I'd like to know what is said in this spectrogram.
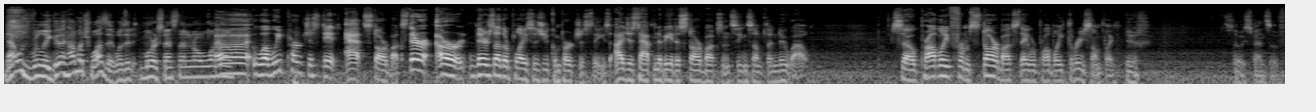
That was really good. How much was it? Was it more expensive than a normal one? though? uh, well, we purchased it at Starbucks. There are there's other places you can purchase these. I just happened to be at a Starbucks and seen something new out. So probably from Starbucks, they were probably three something. Ugh. So expensive.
